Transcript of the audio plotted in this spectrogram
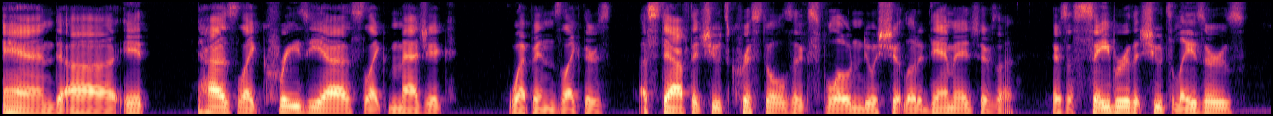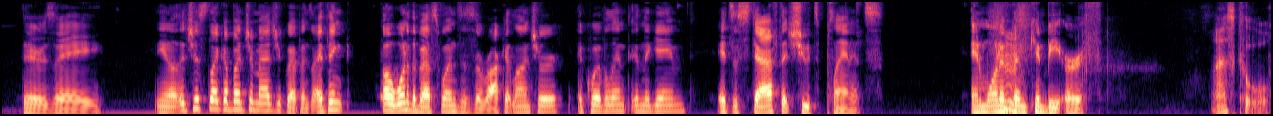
and uh, it has like crazy ass like magic weapons. Like there's a staff that shoots crystals that explode and do a shitload of damage. There's a there's a saber that shoots lasers. There's a you know it's just like a bunch of magic weapons. I think oh one of the best ones is the rocket launcher equivalent in the game. It's a staff that shoots planets, and one of Hmm. them can be Earth. That's cool.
